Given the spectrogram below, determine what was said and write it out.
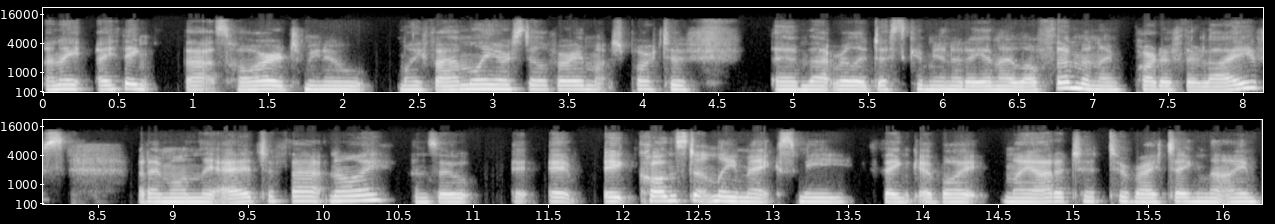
and I, I think that's hard. You know my family are still very much part of um, that religious community and i love them and i'm part of their lives but i'm on the edge of that now. And so it, it, it constantly makes me think about my attitude to writing that I'm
